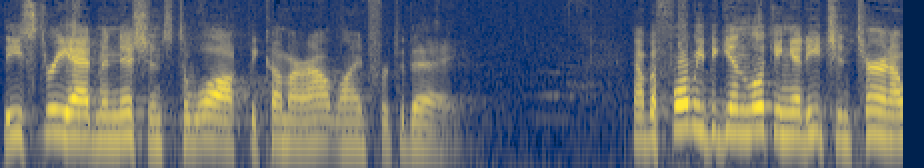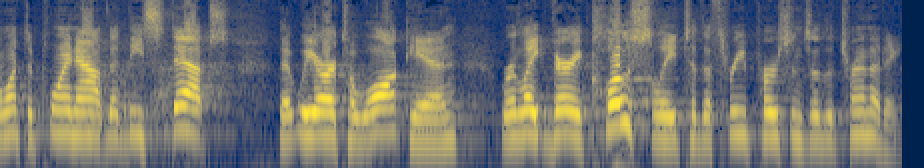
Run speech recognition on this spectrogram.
These three admonitions to walk become our outline for today. Now, before we begin looking at each in turn, I want to point out that these steps that we are to walk in relate very closely to the three persons of the Trinity.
